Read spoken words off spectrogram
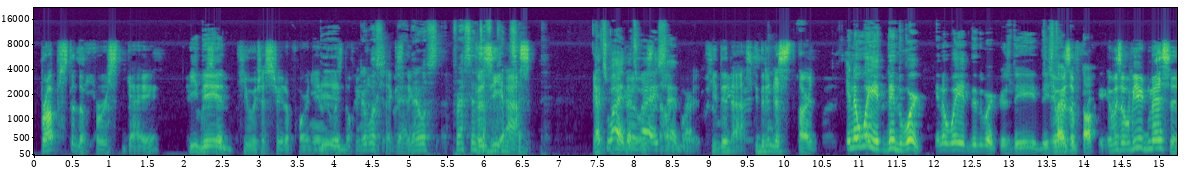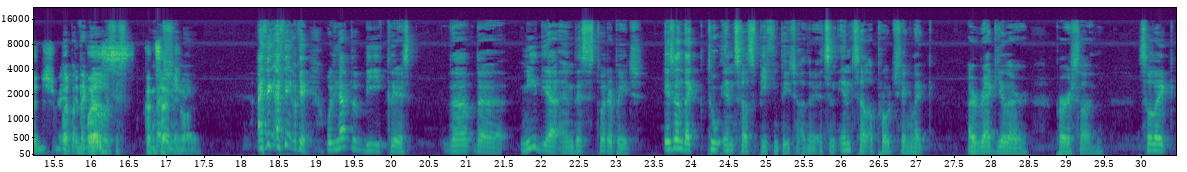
props to the first guy He who did. said he was just straight up horny He and was did. looking There for was sexting. yeah, there was presence 'Cause of he consent. asked. That's why- that's why I said for that. it. He did ask. He didn't just start. In a way, it did work. In a way, it did work because they they It was started a talking. it was a weird message, Yeah, but, but it was, was just consensual. I think I think okay. What you have to be clear is the the media and this Twitter page isn't like two incels speaking to each other. It's an incel approaching like a regular person. So like,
